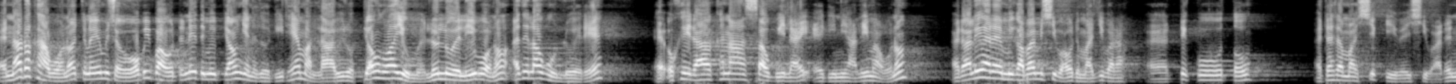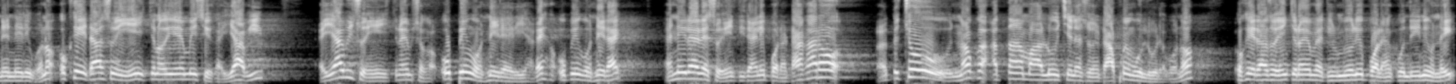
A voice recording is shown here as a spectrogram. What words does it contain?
အဲနောက်တစ်ခါပေါ့နော်ကျွန်တော်ရဲ့မချက် wallpaper ကိုတနေ့တမျိုးပြောင်းကျင်တယ်ဆိုဒီထဲမှာလာပြီးတော့ပြောင်းသွားရုံပဲလွယ်လွယ်လေးပေါ့နော်အဲ့ဒီလောက်ကိုလွယ်တယ်အဲ okay ဒါခဏစောက်ပေးလိုက်အဲဒီနေရာလေးမှာပေါ့နော်အဲ့ဒါလေးရတဲ့မိကဘက်မရှိပါဘူးဒီမှာကြည့်ပါလားအဲ193အဲတက်ထမ 8K ပဲရှိပါတယ်နည်းနည်းလေးပေါ့နော် okay ဒါဆိုရင်ကျွန်တော်ရဲ့မိတ်ဆွေကရပြီအဲရပြီဆိုရင်ကျွန်တော်မိတ်ဆွေက open ကိုနှိပ်လိုက်ရရတယ် open ကိုနှိပ်လိုက်အဲနှိပ်လိုက်တယ်ဆိုရင်ဒီတိုင်းလေးပေါ်တာဒါကတော့တချို့နောက်ကအတန်ပါလို့ချင်းတယ်ဆိုရင်ဒါဖွင့်ဖို့လိုတယ်ပေါ့နော် okay ဒါဆိုရင်ကျွန်တော်ရဲ့ဒီလိုမျိုးလေးပေါ်လာကွန်တင်းလေးကိုနှိပ်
